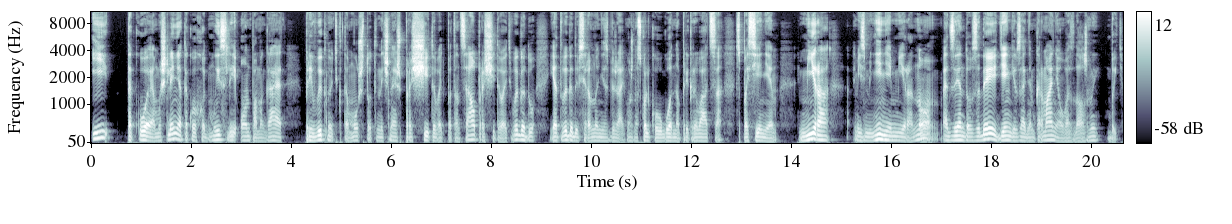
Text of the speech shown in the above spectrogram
И такое мышление, такой ход мыслей, он помогает привыкнуть к тому, что ты начинаешь просчитывать потенциал, просчитывать выгоду, и от выгоды все равно не сбежать. Можно сколько угодно прикрываться спасением мира, изменением мира, но at the end of the day деньги в заднем кармане у вас должны быть.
